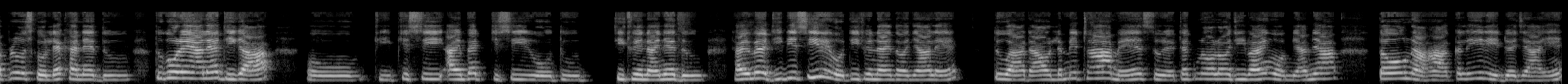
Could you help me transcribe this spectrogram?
approach ကိုလက်ခံတဲ့သူသူကိုယ်တိုင်ကလည်းဒီကဟိုဒီပစ္စည်း iPad ပစ္စည်းကိုသူတီထွင်နိုင်တဲ့သူဒါပေမဲ့ဒီပစ္စည်းတွေကိုတီထွင်နိုင်တော့ညာလဲ သူကဒါကို limit ထားမယ်ဆိုတဲ့ technology ဘိုင်းကိုများများသုံးတာဟာကလေးတွေအတွက်ကြရင်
